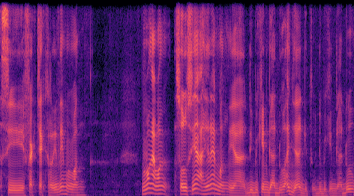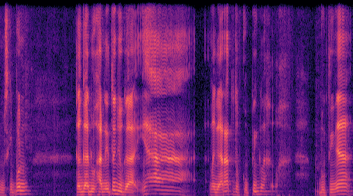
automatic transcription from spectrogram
si fact checker ini memang memang emang solusinya akhirnya emang ya dibikin gaduh aja gitu dibikin gaduh. Meskipun kegaduhan itu juga ya negara tutup kuping lah buktinya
